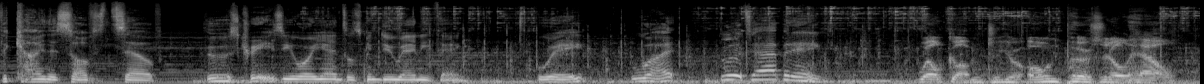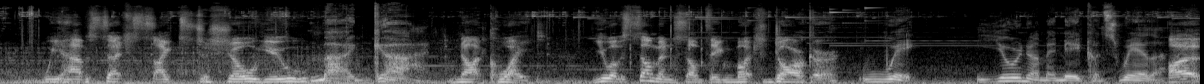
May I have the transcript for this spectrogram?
The kind that solves itself. Those crazy Orientals can do anything. Wait, what? What's happening? Welcome to your own personal hell. We have such sights to show you. My god. Not quite. You have summoned something much darker. Wait, you're not my maid Consuela. Uh,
